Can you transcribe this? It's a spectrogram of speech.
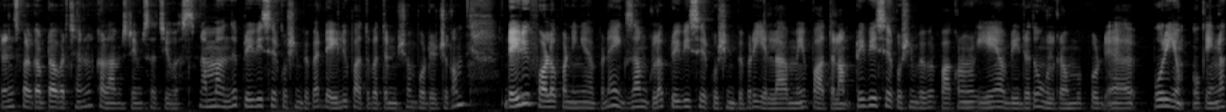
friends welcome to our channel Kalam stream சச்சிவஸ் நம்ம வந்து previous year question paper daily பத்து பத்து நிமிஷம் போட்டுட்ருக்கோம். டெய்லி ஃபாலோ பண்ணிங்க அப்படின்னா எக்ஸாமுக்குள்ள ப்ரீவியஸ் இயர் கொஷின் பேப்பர் எல்லாமே பார்த்தலாம். ப்ரீவியஸ் இயர் கொஷின் பேப்பர் பார்க்கணும் ஏன் அப்படின்றது உங்களுக்கு ரொம்ப பு- புரியும் ஓகேங்களா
